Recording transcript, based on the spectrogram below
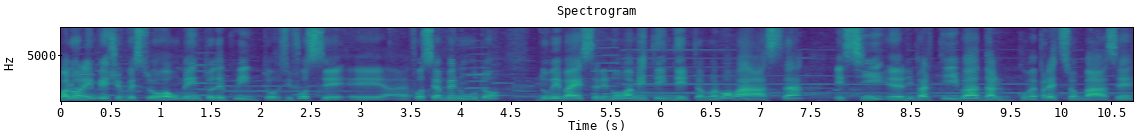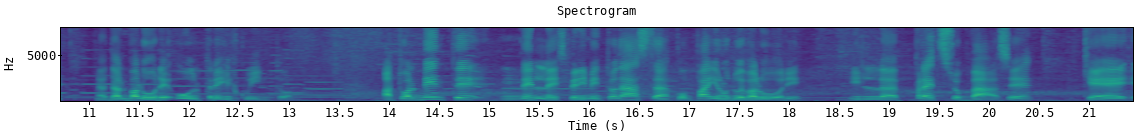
Qualora invece questo aumento del quinto fosse, eh, fosse, avvenuto doveva essere nuovamente indetta una nuova asta e si eh, ripartiva dal, come prezzo base eh, dal valore oltre il quinto. Attualmente nell'esperimento d'asta compaiono due valori, il prezzo base che è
